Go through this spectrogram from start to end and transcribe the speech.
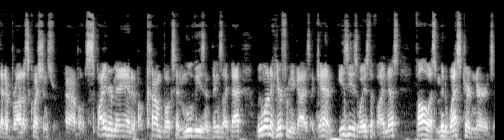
that have brought us questions uh, about Spider Man and about comic books and movies and things like that. We want to hear from you guys. Again, easiest ways to find us follow us midwestern nerds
